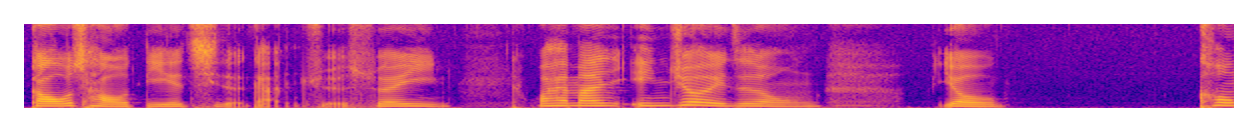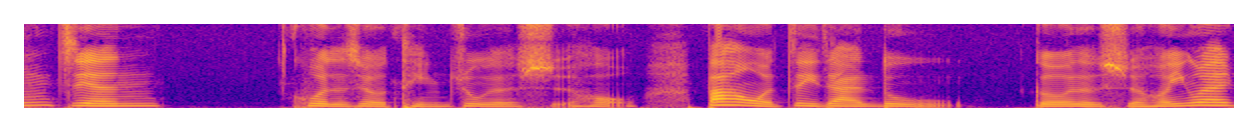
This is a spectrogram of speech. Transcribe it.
高潮迭起的感觉。所以我还蛮 enjoy 这种有空间。或者是有停住的时候，包含我自己在录歌的时候，因为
